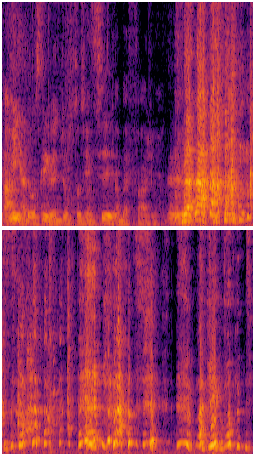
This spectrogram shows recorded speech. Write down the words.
Ah, Mina, devo scrivere, giusto? Sì. Sì. Vabbè, è facile. Eh. Grazie. Ma che vuol dire?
